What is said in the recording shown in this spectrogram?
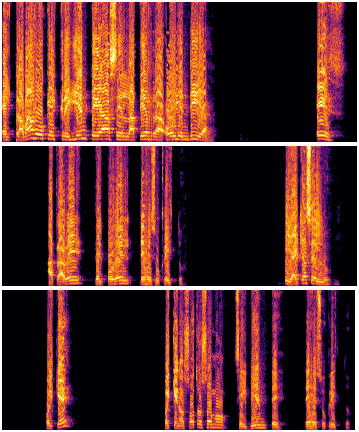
el trabajo que el creyente hace en la tierra hoy en día es a través del poder de Jesucristo. Y hay que hacerlo. ¿Por qué? Porque nosotros somos sirvientes de Jesucristo.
